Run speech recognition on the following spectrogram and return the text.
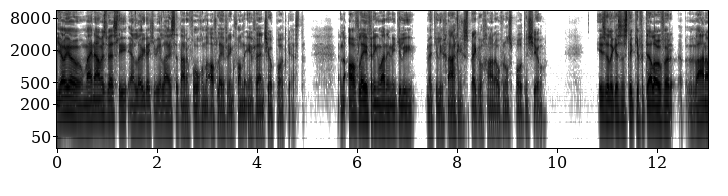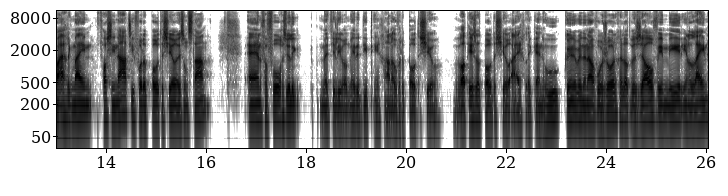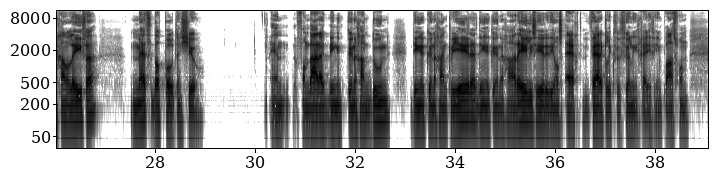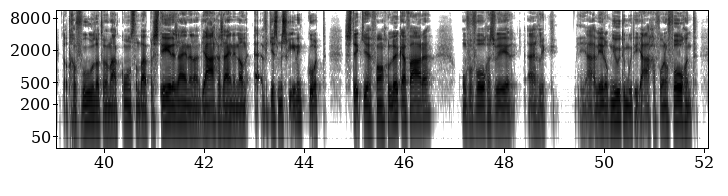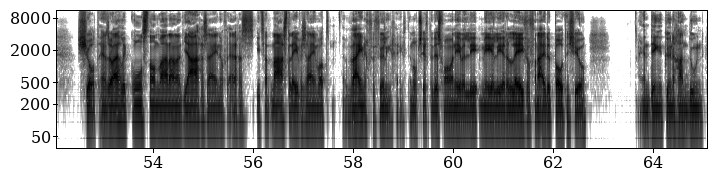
Yo yo, mijn naam is Wesley en leuk dat je weer luistert naar een volgende aflevering van de Invent podcast. Een aflevering waarin ik jullie, met jullie graag in gesprek wil gaan over ons potentieel. Hier wil ik eens een stukje vertellen over waar nou eigenlijk mijn fascinatie voor dat potentieel is ontstaan. En vervolgens wil ik met jullie wat meer de diepte ingaan over het potentieel. Wat is dat potentieel eigenlijk en hoe kunnen we er nou voor zorgen dat we zelf weer meer in lijn gaan leven met dat potentieel? En van daaruit dingen kunnen gaan doen, dingen kunnen gaan creëren, dingen kunnen gaan realiseren die ons echt werkelijk vervulling geven. In plaats van dat gevoel dat we maar constant aan het presteren zijn en aan het jagen zijn en dan eventjes misschien een kort stukje van geluk ervaren. Om vervolgens weer eigenlijk ja, weer opnieuw te moeten jagen voor een volgend shot. En zo eigenlijk constant maar aan het jagen zijn of ergens iets aan het nastreven zijn wat weinig vervulling geeft. Ten opzichte dus van wanneer we meer leren leven vanuit het potentieel. En dingen kunnen gaan doen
